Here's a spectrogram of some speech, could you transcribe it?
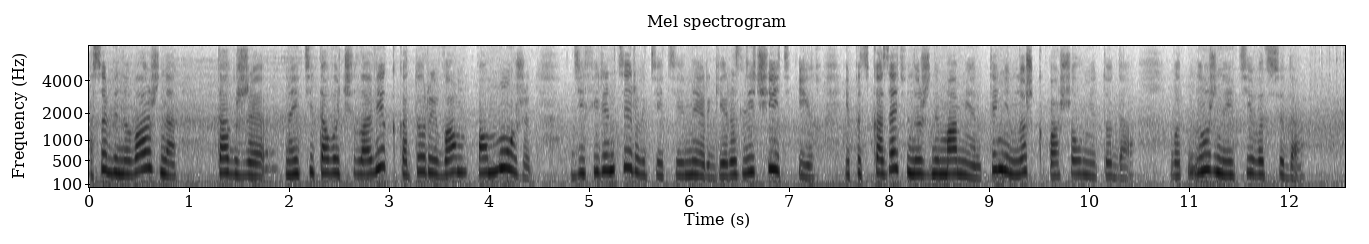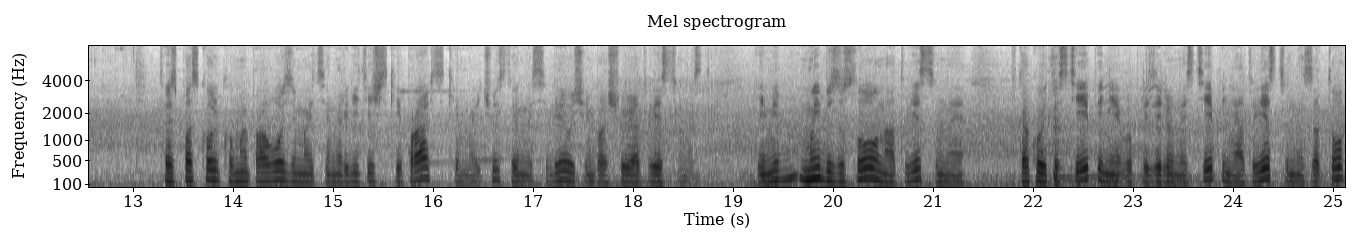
Особенно важно также найти того человека, который вам поможет дифференцировать эти энергии, различить их и подсказать в нужный момент. Ты немножко пошел не туда. Вот нужно идти вот сюда. То есть поскольку мы проводим эти энергетические практики, мы чувствуем на себе очень большую ответственность. И мы, мы безусловно, ответственны какой-то степени, в определенной степени ответственны за то,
